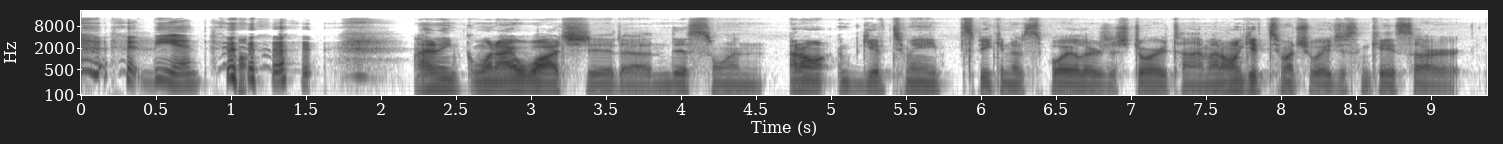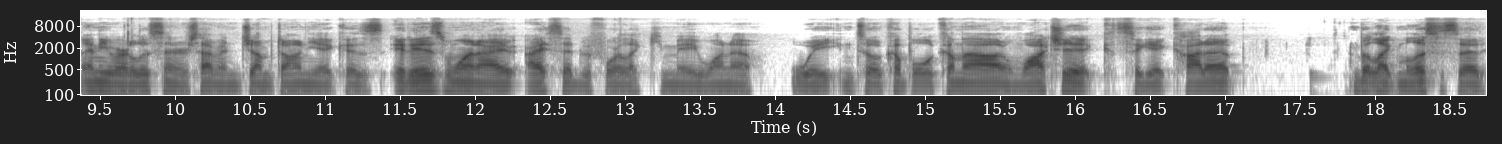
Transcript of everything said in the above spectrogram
the end I think when I watched it, uh, this one, I don't give too many. Speaking of spoilers or story time, I don't want to give too much away just in case our any of our listeners haven't jumped on yet, because it is one I I said before, like you may want to wait until a couple will come out and watch it to get caught up. But like Melissa said,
